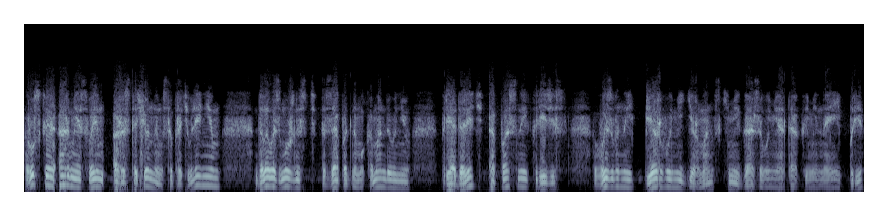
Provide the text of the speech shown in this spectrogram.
русская армия своим ожесточенным сопротивлением дала возможность западному командованию преодолеть опасный кризис, вызванный первыми германскими газовыми атаками на Ипре,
